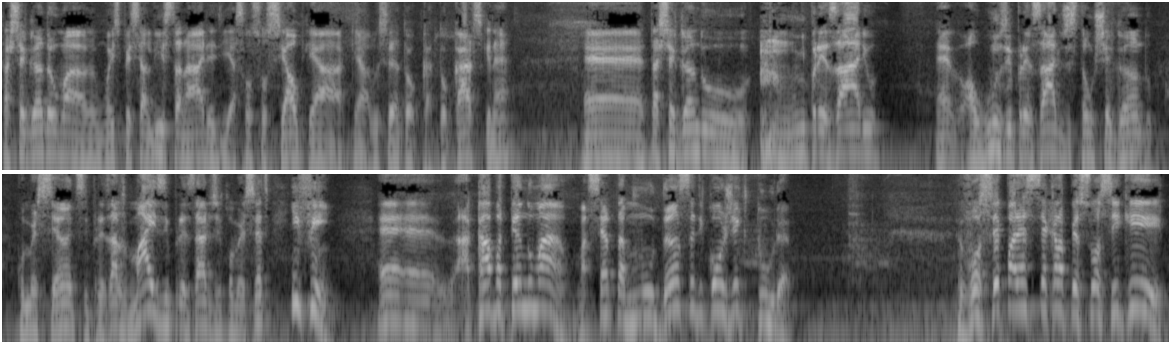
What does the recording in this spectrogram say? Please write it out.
Está chegando uma, uma especialista na área de ação social, que é a, que é a Luciana Tokarski, né? É, chegando um empresário, né? alguns empresários estão chegando, comerciantes, empresários, mais empresários e comerciantes, enfim, é, é, acaba tendo uma, uma certa mudança de conjectura. Você parece ser aquela pessoa assim que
